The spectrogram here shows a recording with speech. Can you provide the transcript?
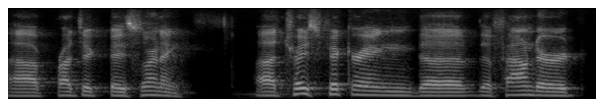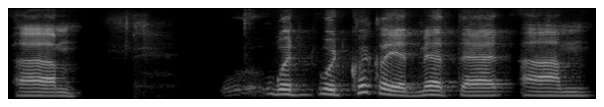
uh, project based learning. uh, Trace Pickering, the the founder, um, would would quickly admit that um,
